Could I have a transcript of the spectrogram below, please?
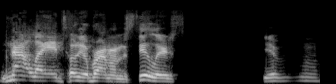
not like Antonio Brown on the Steelers. yeah, mm,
